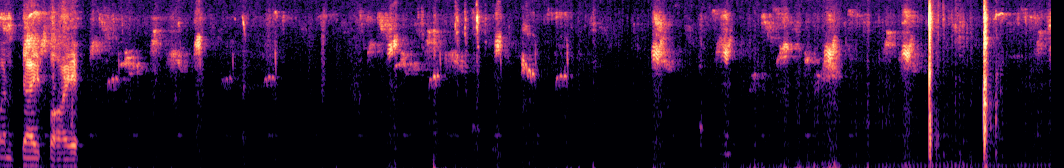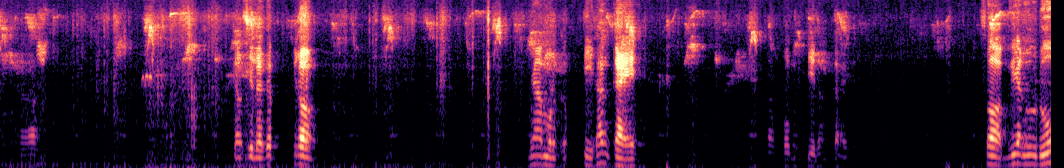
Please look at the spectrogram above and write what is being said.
มั่นใจปล่อย จังสิเลยครับพี่น้องย่ามันกับตีทั้งไก่ครับผมตีทั้งไก่สอบเวียงดูดู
